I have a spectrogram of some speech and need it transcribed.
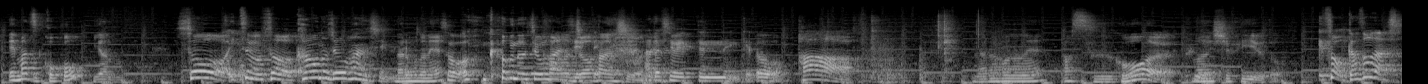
う。えまずここ？やんの？そういつもそう顔の上半身。なるほどね。そう顔の上半身って顔の上半身をね。私は言ってんねんけど。はあ。なるほどね。あすごい。マイシュフィールドそう画像出し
